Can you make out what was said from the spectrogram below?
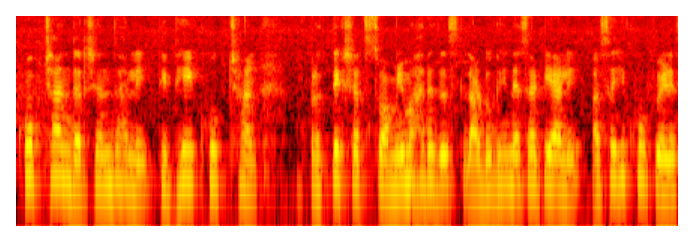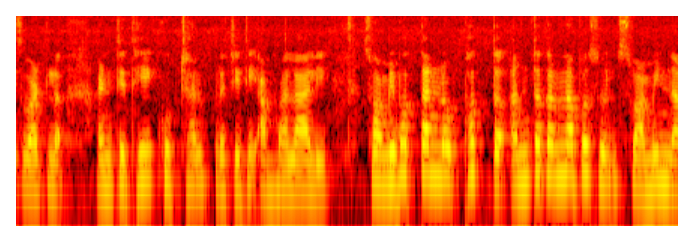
खूप छान दर्शन झाले. तिथेही खूप छान. प्रत्यक्षात स्वामी महाराजच लाडू घेण्यासाठी आले असंही खूप वेळेस वाटलं. आणि तिथेही खूप छान प्रचिती आम्हाला आली. स्वामी भक्तांना फक्त अंतकरणापासून स्वामींना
